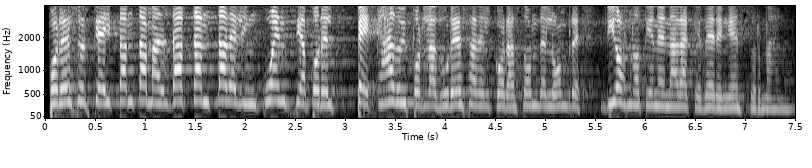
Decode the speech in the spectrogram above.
Por eso es que hay tanta maldad, tanta delincuencia por el pecado y por la dureza del corazón del hombre. Dios no tiene nada que ver en eso, hermano.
